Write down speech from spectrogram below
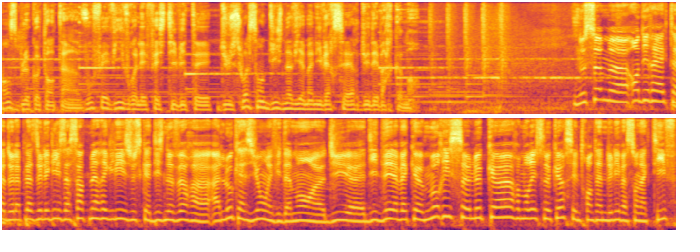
France Bleu Cotentin vous fait vivre les festivités du 79e anniversaire du débarquement. Nous sommes euh, en direct de la place de l'église à Sainte-Mère-Église jusqu'à 19h à, l'occasion évidemment euh, du euh, d'idée avec Maurice Lecoeur. Maurice Lecoeur, c'est une trentaine de livres à son actif.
